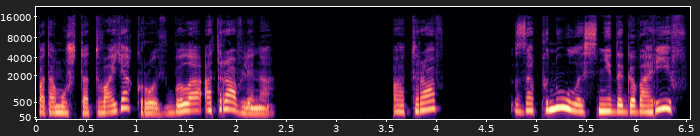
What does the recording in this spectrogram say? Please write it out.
потому что твоя кровь была отравлена. Отрав? Запнулась, не договорив,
